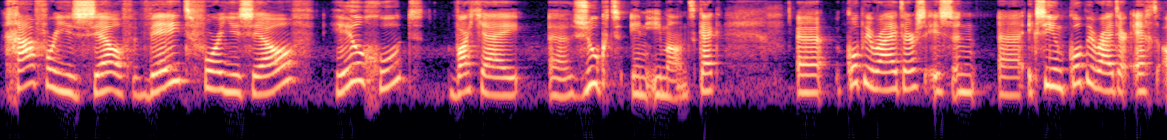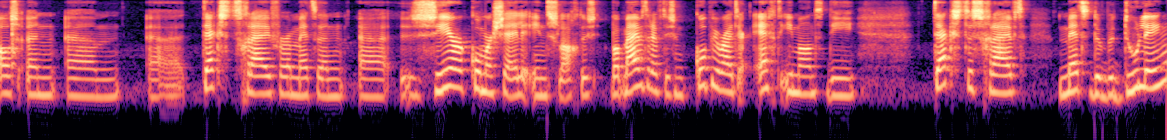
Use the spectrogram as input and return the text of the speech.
Ga voor jezelf. Weet voor jezelf heel goed wat jij uh, zoekt in iemand. Kijk, uh, copywriters is een. Uh, ik zie een copywriter echt als een um, uh, tekstschrijver met een zeer commerciële inslag. Dus wat mij betreft is een copywriter echt iemand die teksten schrijft met de bedoeling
